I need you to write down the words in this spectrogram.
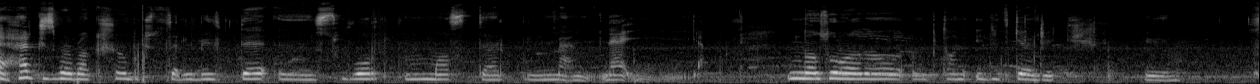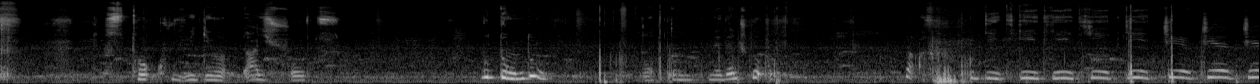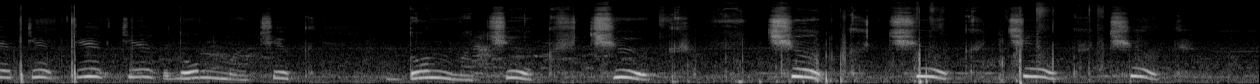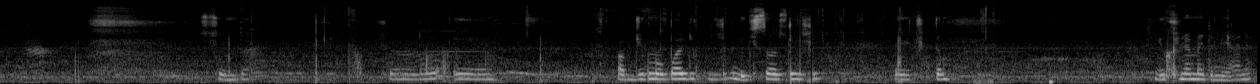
He, herkes merhaba arkadaşlar. Bugün sizlerle birlikte e, Sword Master bilmem ne. Bundan sonra da e, bir tane edit gelecek. E, stock video, ay shorts. Bu dondu mu? Evet dondu. Neden? Çünkü ya, git git git git git çık çık çık çık çık çık donma çık. Donma çık çık çık çık çık çık. Sonunda. Şöyle e, PUBG Mobile yükleyeceğim 2 saat sonra e, çıktım. Yüklemedim yani.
